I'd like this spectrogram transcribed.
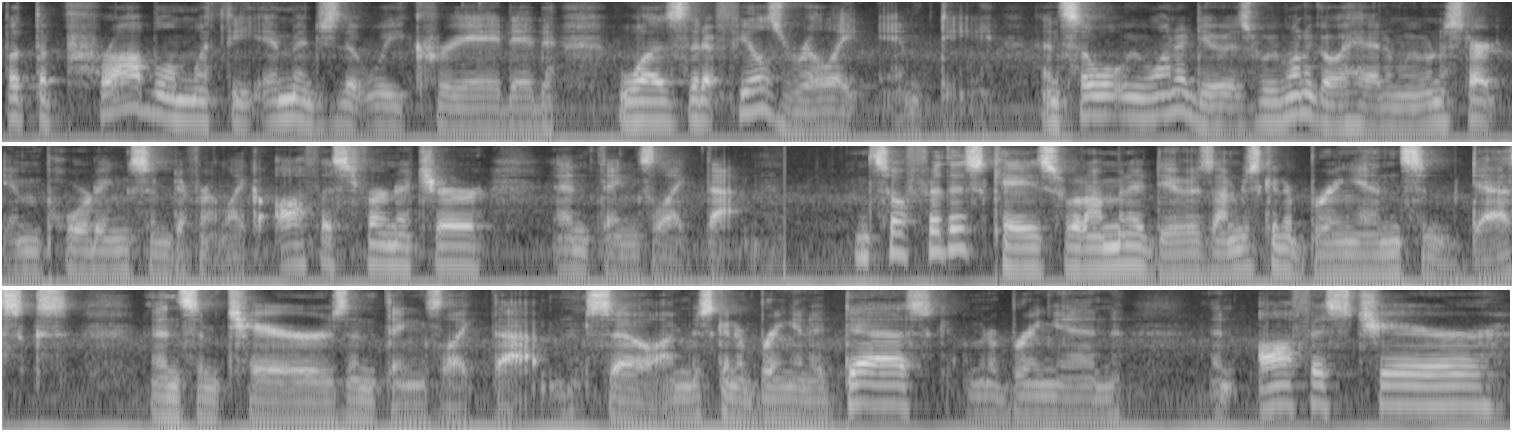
but the problem with the image that we created was that it feels really empty. And so what we want to do is we want to go ahead and we want to start importing some different like office furniture and things like that. And so for this case, what I'm going to do is I'm just going to bring in some desks and some chairs and things like that. So I'm just going to bring in a desk, I'm going to bring in an office chair,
